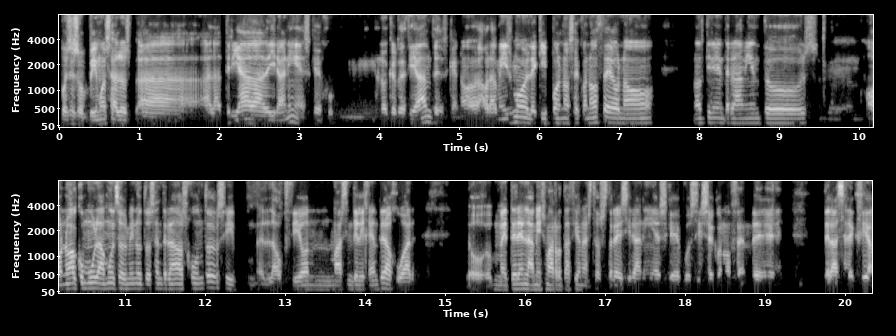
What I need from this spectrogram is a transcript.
pues eso, vimos a, los, a, a la triada de iraníes, que lo que os decía antes, que no, ahora mismo el equipo no se conoce o no, no tiene entrenamientos mm, o no acumula muchos minutos entrenados juntos y la opción más inteligente era jugar o meter en la misma rotación a estos tres iraníes que pues sí se conocen de, de la selección.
